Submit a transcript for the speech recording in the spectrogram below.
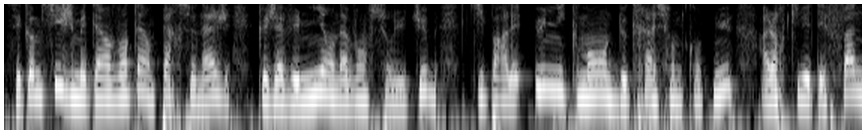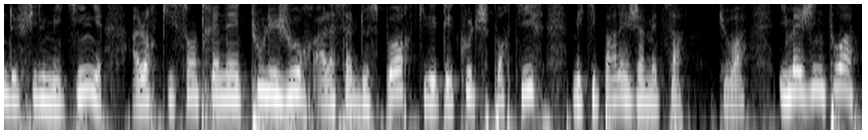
C'est comme si je m'étais inventé un personnage que j'avais mis en avant sur YouTube qui parlait uniquement de création de contenu alors qu'il était fan de filmmaking, alors qu'il s'entraînait tous les jours à la salle de sport, qu'il était coach sportif, mais qui parlait jamais de ça. Tu vois Imagine-toi,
